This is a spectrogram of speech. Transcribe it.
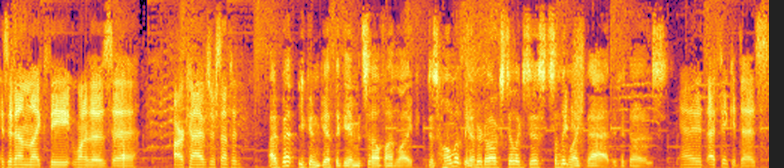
is it on like the one of those uh, archives or something? I bet you can get the game itself on like does Home of the Underdog still exist? Something like that, if it does. Yeah, it, I think it does.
